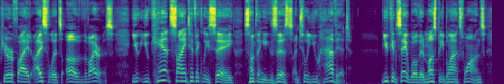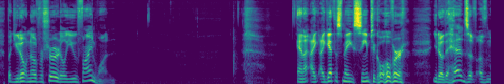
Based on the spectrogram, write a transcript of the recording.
purified isolates of the virus. You you can't scientifically say something exists until you have it. You can say, well, there must be black swans, but you don't know for sure till you find one. And I, I get this may seem to go over you know the heads of, of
